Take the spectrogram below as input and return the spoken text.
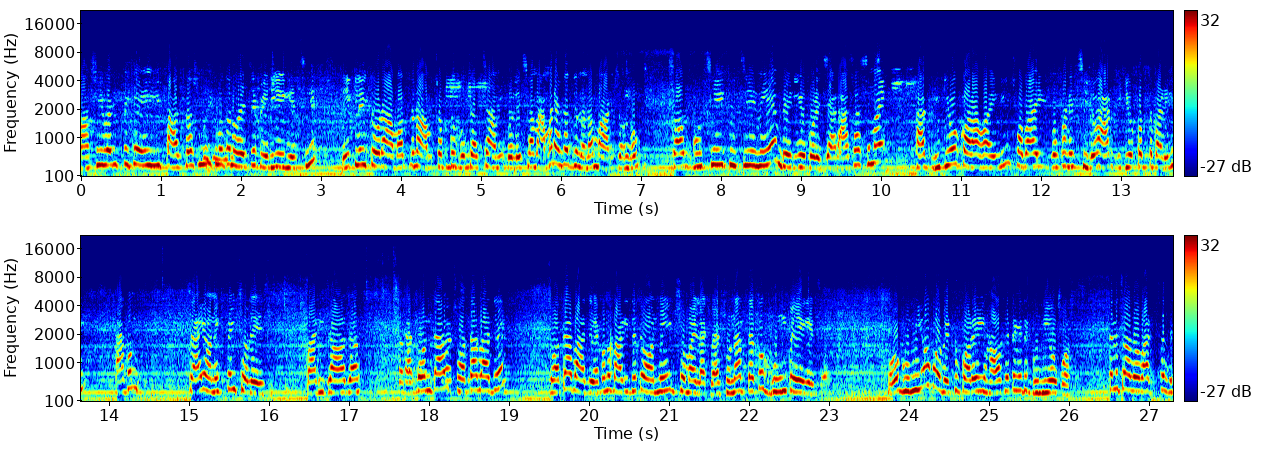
মাসির বাড়ি থেকে এই পাঁচ দশ মিনিট মতন হয়েছে, বেরিয়ে গেছি। দেখলেই তোরা আমার জন্য আম শক্ত গোছাচ্ছে, আমি বলেছিলাম, আমার একার জন্য না, মার জন্য। সব গুছিয়ে টুচিয়ে নিয়ে বেরিয়ে পড়েছে। আর আসার সময় আর ভিডিও করা হয়নি, সবাই ওখানে ছিল, আর ভিডিও করতে পারিনি। এখন প্রায় অনেকটাই চলে এসেছি, বাড়ি যাওয়া যাক। এখন তাও ছটা বাজে ছটা বাজে, এখনও বাড়ি যেতে অনেক সময় লাগবে। আর সোনার দেখো ঘুম পেয়ে গেছে। ও ঘুমিয়েও পড়বে, একটু পরে হাওয়া খেতে খেতে ঘুমিয়েও পড়বে। তাহলে চলো বাড়ি চলে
